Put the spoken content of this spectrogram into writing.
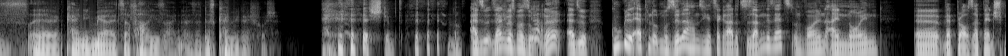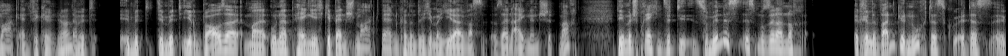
ist, äh, kann nicht mehr als Safari sein. Also das kann ich mir gar nicht vorstellen. Stimmt. Also sagen wir es mal so, Ja. ne? Also Google, Apple und Mozilla haben sich jetzt ja gerade zusammengesetzt und wollen einen neuen äh, Webbrowser-Benchmark entwickeln, Ja. damit, mit, damit ihre Browser mal unabhängig gebenchmarkt werden können und nicht immer jeder was seinen eigenen Shit macht. Dementsprechend sind die, zumindest ist Mozilla noch relevant genug, dass, dass äh,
